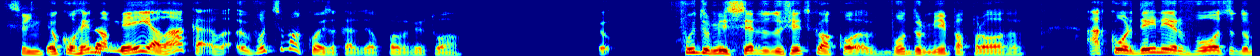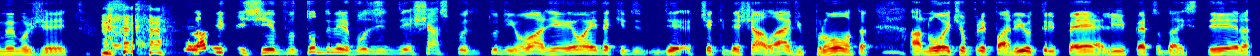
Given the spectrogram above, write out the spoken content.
Sim. Eu correndo a meia lá, cara, eu vou dizer uma coisa, cara, da prova virtual. Eu fui dormir cedo do jeito que eu vou dormir pra prova. Acordei nervoso do mesmo jeito. lá me vesti, tudo nervoso de deixar as coisas tudo em ordem. Eu ainda que de, tinha que deixar a live pronta. À noite eu preparei o tripé ali perto da esteira,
